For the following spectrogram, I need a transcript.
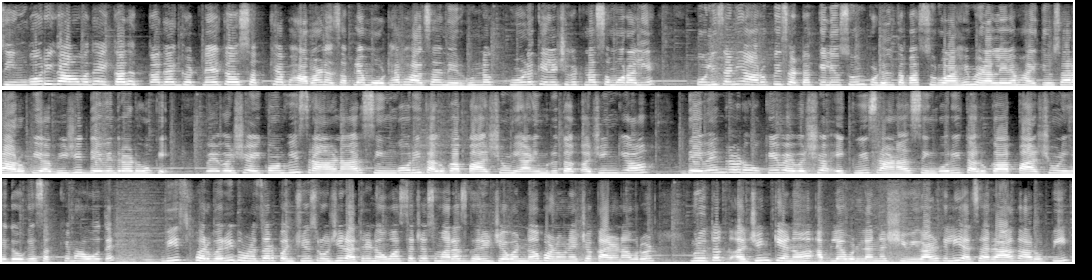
सिंगोरी गावामध्ये एका धक्कादायक घटनेत सख्ख्या भावानंच आपल्या मोठ्या भावाचा निर्घुण खून केल्याची घटना समोर आली आहे. पोलिसांनी आरोपीस अटक केली असून पुढील तपास सुरू आहे. मिळालेल्या माहितीनुसार आरोपी अभिजित देवेंद्र ढोके वेवर्षी एकोणवीस राहणार सिंगोरी तालुका पारशिवणी आणि मृतक अजिंक्य देवेंद्र ढोके वयवर्ष एकवीस राणा सिंगोरी तालुका पारशिवणी हे दोघे सख्खे भाऊ होते. वीस फरवरी दोन हजार पंचवीस रोजी रात्री नऊ वाजताच्या सुमारास घरी जेवण न बनवण्याच्या कारणावरून मृतक अजिंक्यनं आपल्या वडिलांना शिवीगाळ केली. याचा राग आरोपी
